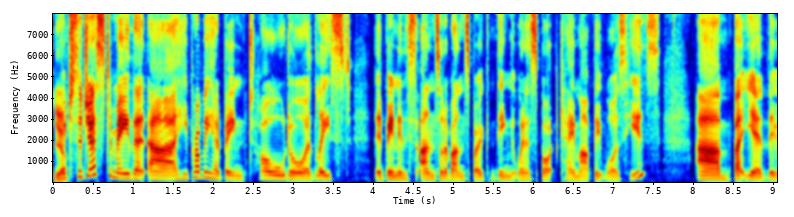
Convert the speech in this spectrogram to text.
yep. which suggests to me that uh, he probably had been told, or at least there'd been this un, sort of unspoken thing that when a spot came up, it was his. Um, but yeah, the,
